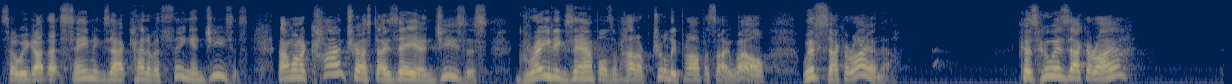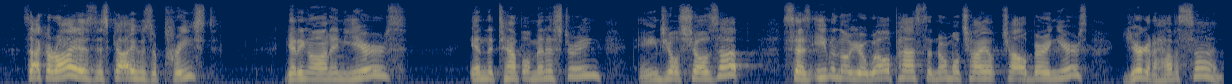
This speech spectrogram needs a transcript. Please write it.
So we got that same exact kind of a thing in Jesus. Now I want to contrast Isaiah and Jesus, great examples of how to truly prophesy well, with Zechariah now. Because who is Zechariah? Zechariah is this guy who's a priest, getting on in years, in the temple ministering. Angel shows up, says, even though you're well past the normal child, childbearing years, you're going to have a son.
